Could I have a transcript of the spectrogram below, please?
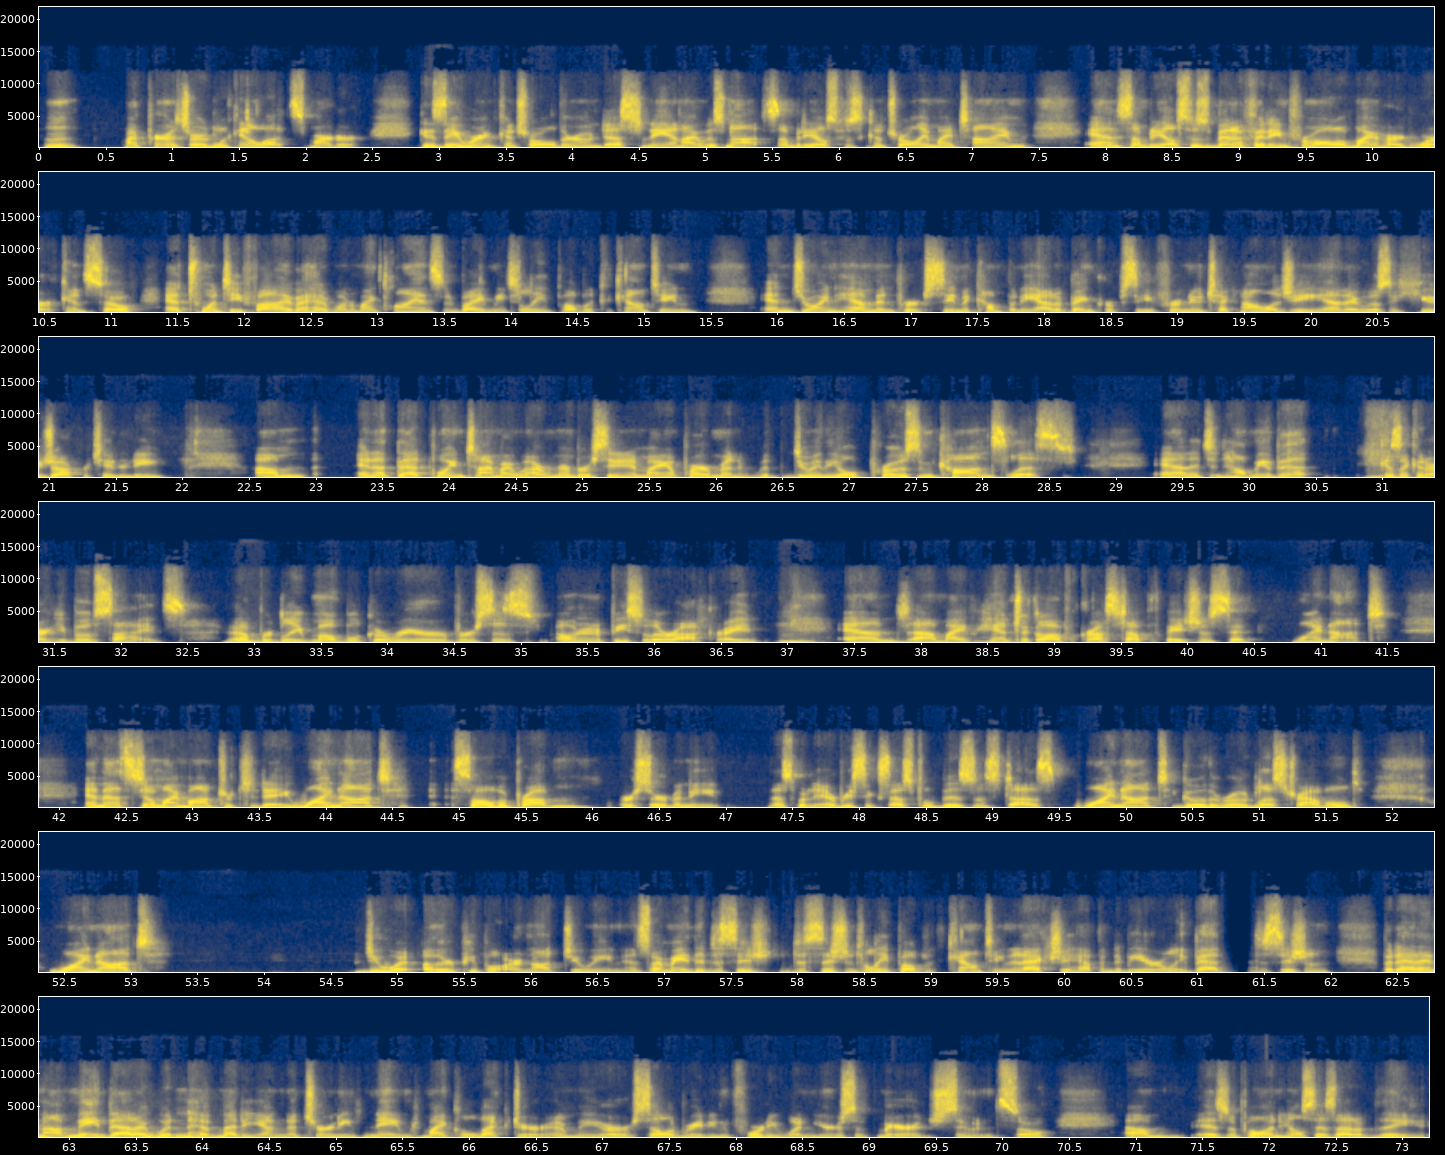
hmm, my parents started looking a lot smarter because mm-hmm. they were in control of their own destiny and I was not. Somebody else was controlling my time and somebody else was benefiting from all of my hard work. And so at 25, I had one of my clients invite me to lead public accounting and join him in purchasing a company out of bankruptcy for new technology. And it was a huge opportunity. Um, and at that point in time, I, I remember sitting in my apartment with doing the old pros and cons list, and it didn't help me a bit because I could argue both sides. Mm. Upwardly mobile career versus owning a piece of the rock, right? Mm. And um, my hand took off across the top of the page and said, "Why not?" And that's still my mantra today. Why not solve a problem or serve a need? That's what every successful business does. Why not go the road less traveled? Why not do what other people are not doing? And so I made the decision decision to leave public accounting. It actually happened to be a really bad decision. But had I not made that, I wouldn't have met a young attorney named Michael Lechter. And we are celebrating 41 years of marriage soon. So um, as Napoleon Hill says, out of the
